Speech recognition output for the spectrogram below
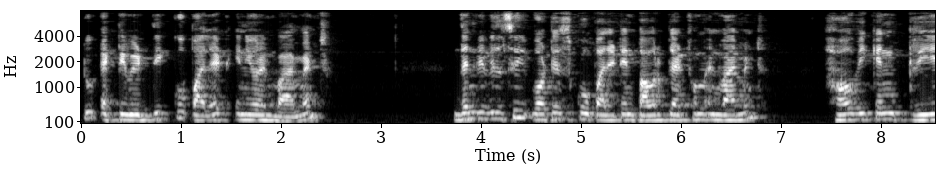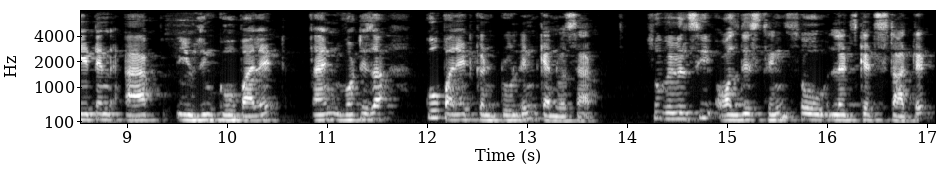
to activate the Copilot in your environment. Then we will see what is Copilot in Power Platform environment, how we can create an app using Copilot and what is a Copilot control in Canvas app. So we will see all these things. So let's get started.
